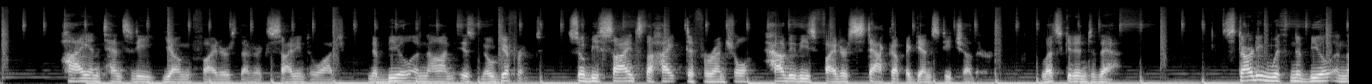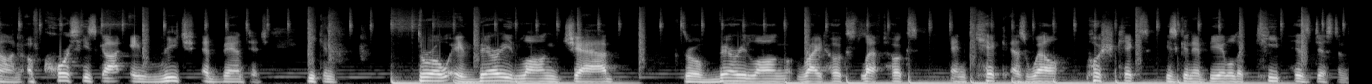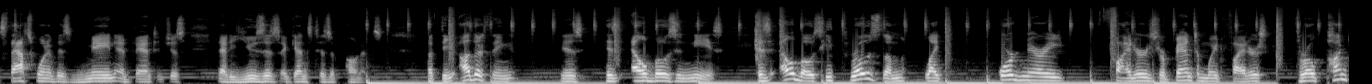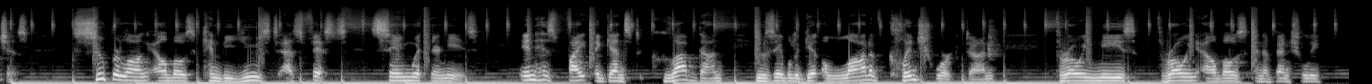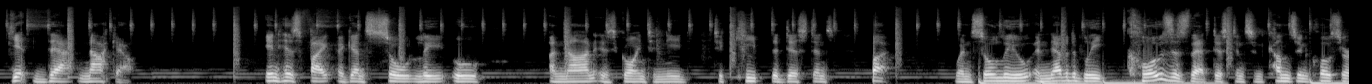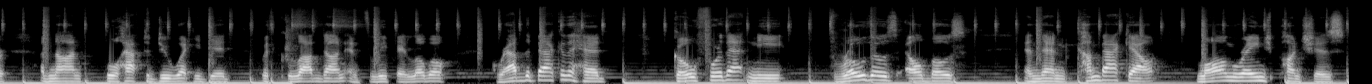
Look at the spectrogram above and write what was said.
high intensity young fighters that are exciting to watch. Nabil Anane is no different. So besides the height differential, how do these fighters stack up against each other? Let's get into that. Starting with Nabil Anane, of course he's got a reach advantage. He can throw a very long jab, throw very long right hooks, left hooks, and kick as well. Push kicks, he's gonna be able to keep his distance. That's one of his main advantages that he uses against his opponents. But the other thing is his elbows and knees. His elbows, he throws them like ordinary fighters or bantamweight fighters throw punches. Super long elbows can be used as fists, same with their knees. In his fight against Kulabdam, he was able to get a lot of clinch work done, throwing knees, throwing elbows, and eventually get that knockout. In his fight against Soe Lin Oo, Anane is going to need to keep the distance, but when Soe Lin Oo inevitably closes that distance and comes in closer, Anane will have to do what he did with Kulabdam and Felipe Lobo, grab the back of the head, go for that knee, throw those elbows, and then come back out, long range punches,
